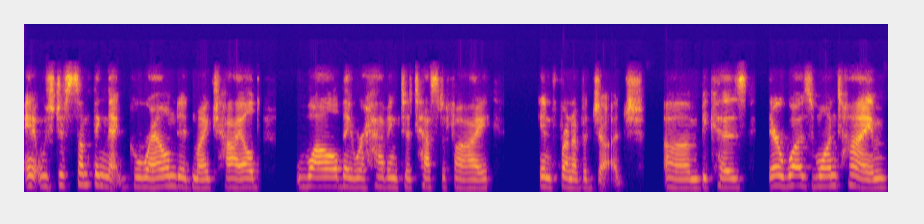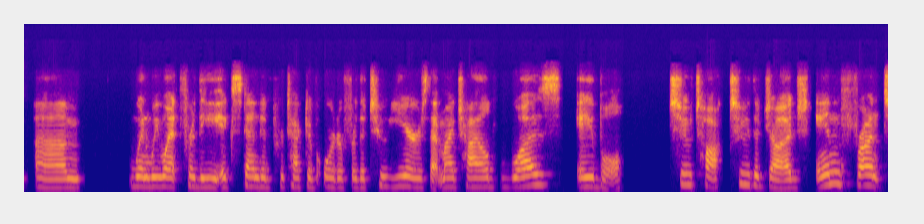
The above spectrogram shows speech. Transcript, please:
And it was just something that grounded my child while they were having to testify in front of a judge. um, because there was one time um, when we went for the extended protective order for the two years that my child was able to talk to the judge in front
